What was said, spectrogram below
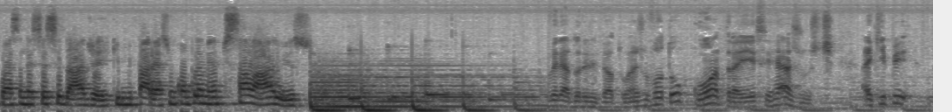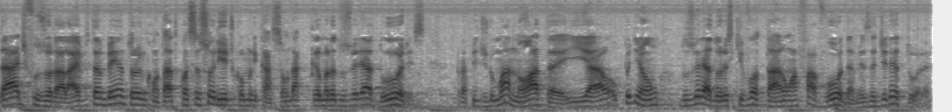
com essa necessidade aí, que me parece um complemento de salário isso. O vereador Elivelto Ângelo votou contra esse reajuste. A equipe da Difusora Live também entrou em contato com a assessoria de comunicação da Câmara dos Vereadores para pedir uma nota e a opinião dos vereadores que votaram a favor da mesa diretora.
